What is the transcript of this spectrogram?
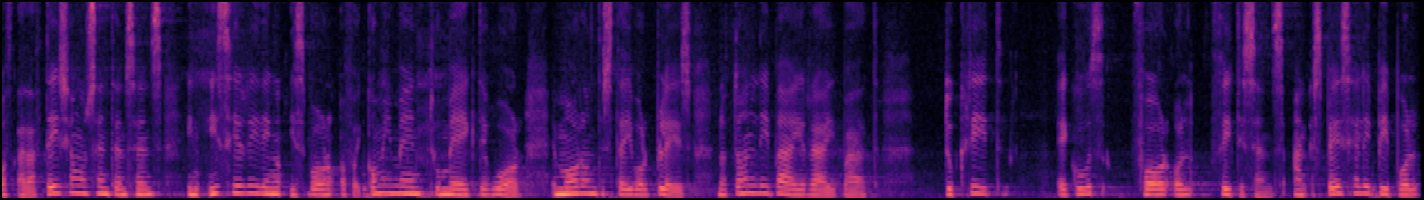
of adaptation of sentences in easy reading is born of a commitment to make the world a more unstable place, not only by right, but to create a good for all citizens, and especially people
